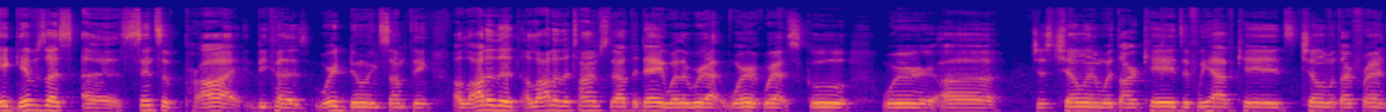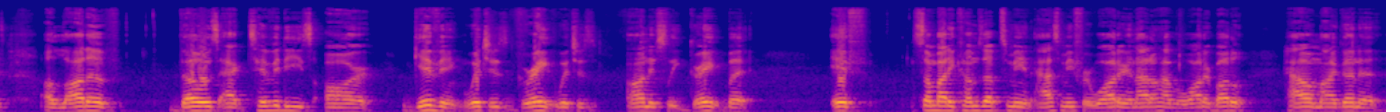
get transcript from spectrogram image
it gives us a sense of pride because we're doing something. A lot of the a lot of the times throughout the day whether we're at work we're at school we're uh, just chilling with our kids if we have kids chilling with our friends a lot of those activities are giving which is great which is honestly great but if somebody comes up to me and asks me for water and I don't have a water bottle how am I gonna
